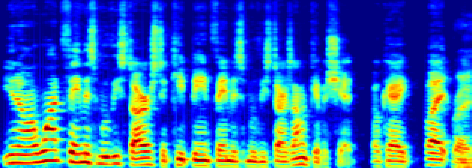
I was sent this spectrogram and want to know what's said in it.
You know, I want famous movie stars to keep being famous movie stars. I don't give a shit. Okay, but Right.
